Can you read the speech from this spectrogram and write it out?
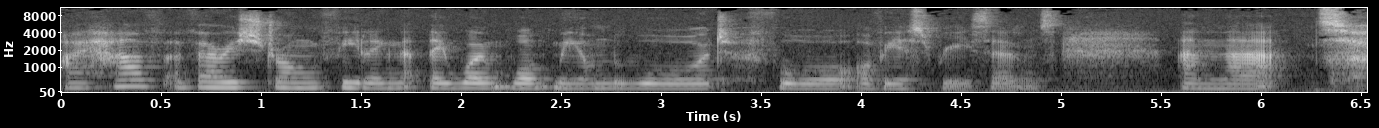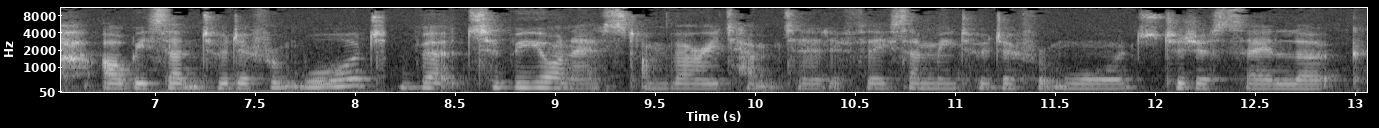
I have a very strong feeling that they won't want me on the ward for obvious reasons and that I'll be sent to a different ward. But to be honest, I'm very tempted if they send me to a different ward to just say, look,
